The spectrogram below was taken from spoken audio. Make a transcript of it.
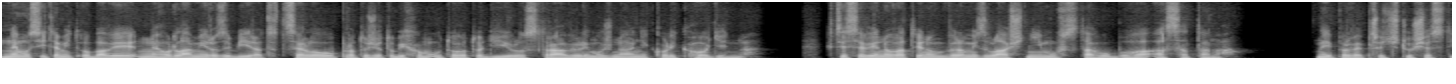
Nemusíte mít obavy, nehodlám ji rozebírat celou, protože to bychom u tohoto dílu strávili možná několik hodin. Chci se věnovat jenom velmi zvláštnímu vztahu Boha a Satana. Nejprve přečtu 6.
